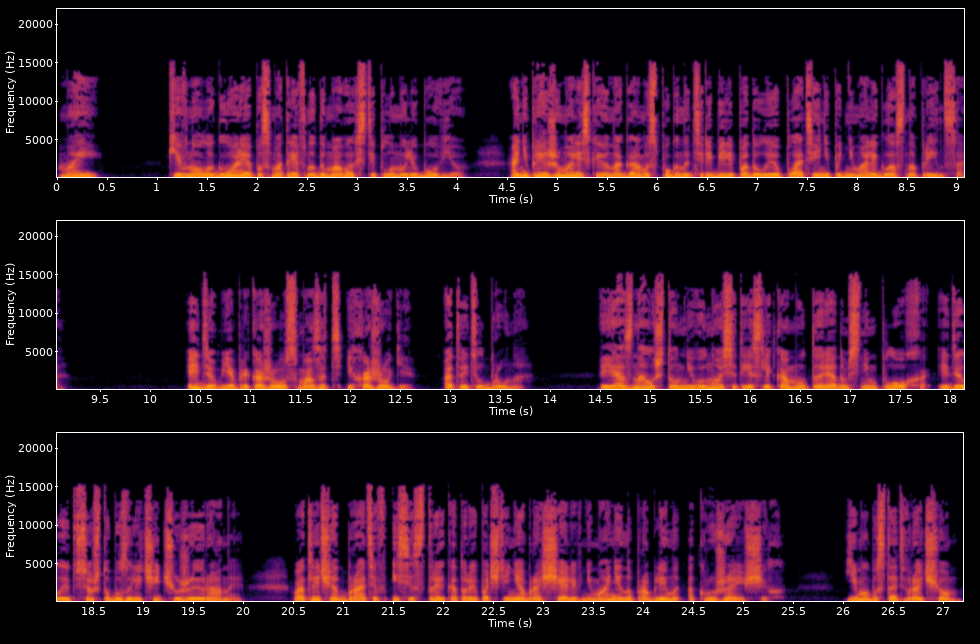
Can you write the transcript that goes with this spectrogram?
«Мои», — кивнула Глория, посмотрев на домовых с теплом и любовью, они прижимались к ее ногам, испуганно теребили подол ее платья и не поднимали глаз на принца. «Идем, я прикажу смазать их ожоги», — ответил Бруно. Я знал, что он не выносит, если кому-то рядом с ним плохо, и делает все, чтобы залечить чужие раны, в отличие от братьев и сестры, которые почти не обращали внимания на проблемы окружающих. Ему бы стать врачом,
